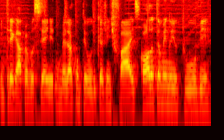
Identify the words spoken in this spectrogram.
entregar para você o melhor conteúdo que a gente faz. Cola também no YouTube,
